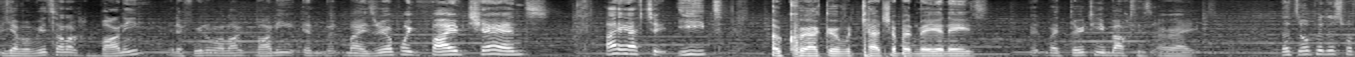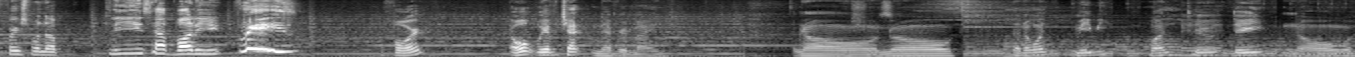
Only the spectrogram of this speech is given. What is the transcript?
Yeah, but we have to unlock Bonnie. And if we don't unlock Bonnie, and with my 0.5 chance, I have to eat a cracker with ketchup and mayonnaise. With my 13 boxes. Alright. Let's open this first one up. Please have Bonnie. Please! Four. Oh, we have a chat. Never mind. No, no. Another one? Maybe? One, two, three? No.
